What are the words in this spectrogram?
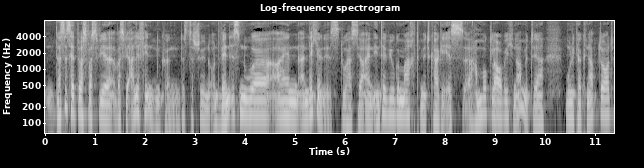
das ist etwas, was wir, was wir alle finden können. Das ist das Schöne. Und wenn es nur ein, ein Lächeln ist, du hast ja ein Interview gemacht mit KGS Hamburg, glaube ich, ne, mit der Monika Knapp dort.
